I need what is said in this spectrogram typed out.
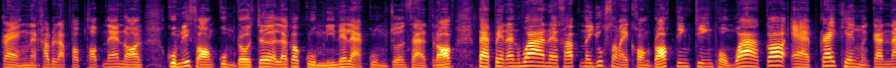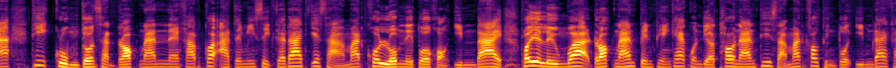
แกร่งนะครับระดับท็อปๆแน่นอน กลุ่มที่ 2 กลุ่มโรเจอร์แล้วก็กลุ่มนี้นี่แหละกลุ่มโจรแสดร็อกแต่เป็นอันว่านะครับในยุคสมัยของร็อกจริง ๆ ผมว่าก็แอบใกล้เคียงเหมือนกันนะ ที่กลุ่มโจรสัตว์ร็อกนั้นนะครับก็อาจจะมีสิทธิ์ก็ได้ที่จะสามารถโค่นล้มในตัวของอิมได้ เพราะอย่าลืมว่าร็อกนั้นเป็นเพียงแค่คนเดียวเท่านั้นที่สามารถเข้าถึงตัวอิมได้ข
